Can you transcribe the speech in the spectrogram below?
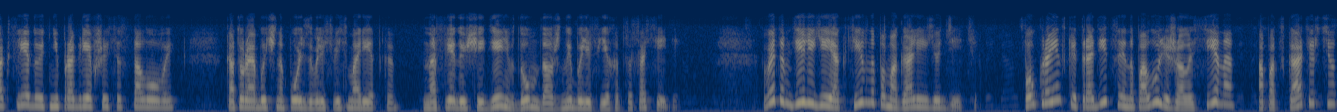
как следует не прогревшейся столовой, которой обычно пользовались весьма редко, на следующий день в дом должны были съехаться соседи. В этом деле ей активно помогали ее дети. По украинской традиции на полу лежало сено, а под скатертью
